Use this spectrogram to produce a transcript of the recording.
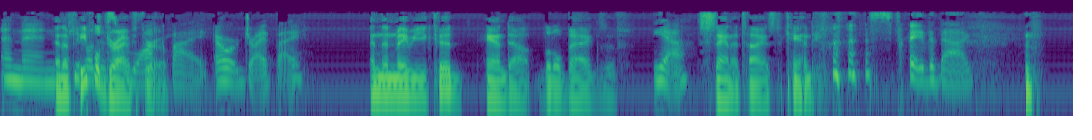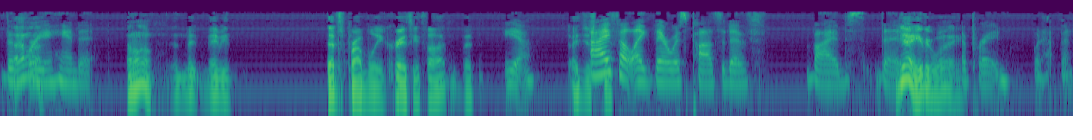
and then And if people just drive through. by or drive by. and then maybe you could hand out little bags of Yeah. sanitized candy. spray the bag before you hand it. I don't know. Maybe that's probably a crazy thought, but Yeah. I just I felt like there was positive vibes that Yeah, either way. a parade would happen.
